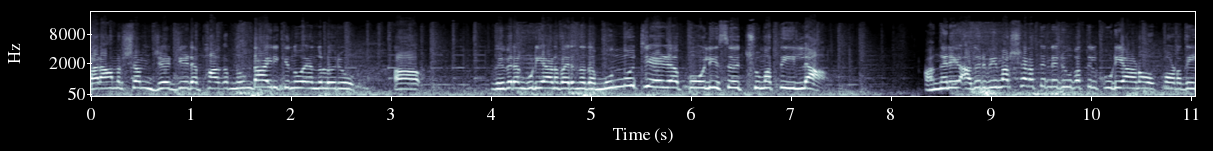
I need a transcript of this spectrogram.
പരാമർശം ജഡ്ജിയുടെ ഭാഗത്തുനിന്നുണ്ടായിരിക്കുന്നു എന്നുള്ളൊരു വിവരം കൂടിയാണ് വരുന്നത്. മുന്നൂറ്റിയേഴ് പോലീസ് ചുമത്തിയില്ല. അങ്ങനെ അതൊരു വിമർശനത്തിന്റെ രൂപത്തിൽ കൂടിയാണോ കോടതി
